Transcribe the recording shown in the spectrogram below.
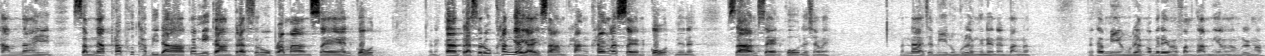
ธรรมในสำนักพระพุทธบิดาก็มีการตรัสรู้ประมาณแสนโกดนะการตรัสรู้ครั้งใหญ่ๆสามครั้งครั้งละแสนโกดเนี่ยนะสามแสนโกดแล้วใช่ไหมมันน่าจะมีลุงเรืองอยู่ในนั้นบ้างเนาะแต่ถ้ามีลุงเรืองก็ไม่ได้มาฟังธรรมนี่หรอกลุงเรืองเนาะ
